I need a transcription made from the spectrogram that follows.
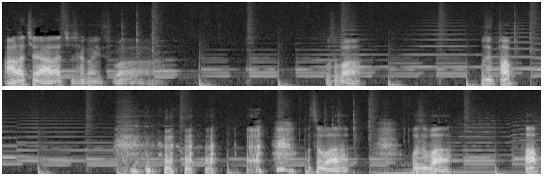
알았지, 알았지. 잠깐 있어봐. 호섭아. 호섭 밥? 호섭아. 호섭아. 밥?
